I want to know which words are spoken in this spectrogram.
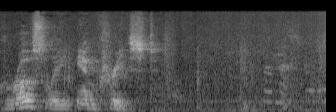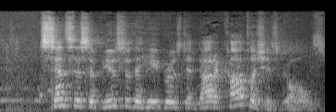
grossly increased. Since this abuse of the Hebrews did not accomplish his goals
